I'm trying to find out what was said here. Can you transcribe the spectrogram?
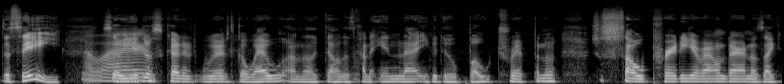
the sea. Oh, So you wow. just kind of we have to go out and like all this kind of inlet. You could do a boat trip, and it's just so pretty around there. And it was like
